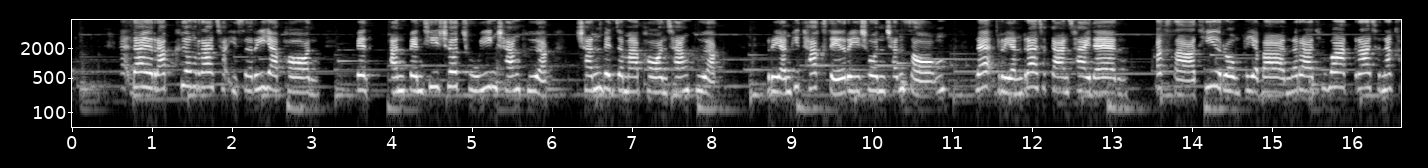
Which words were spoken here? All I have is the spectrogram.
2556 และได้รับเครื่องราชอิสริยาภรณ์เป็นอันเป็นที่เชิดชูยิ่งช้างเผือก ชั้นเบญจมาภรณ์ช้างเผือกเหรียญพิทักษ์เสรีชนชั้นสองและเหรียญราชการชายแดน รักษาที่โรงพยาบาลนราธิวาสราชนค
